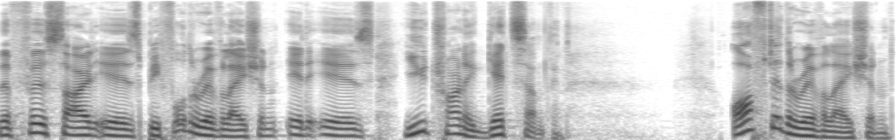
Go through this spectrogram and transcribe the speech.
The first side is before the revelation, it is you trying to get something. After the revelation,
